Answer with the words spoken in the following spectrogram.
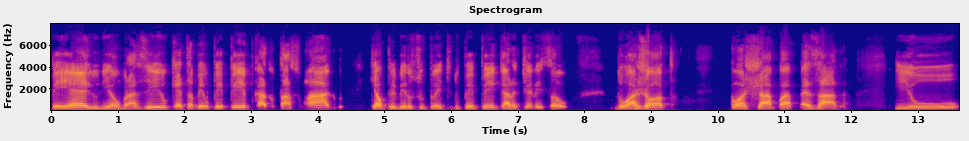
PL, União Brasil, que é também o PP, por causa do Tasso Magno, que é o primeiro suplente do PP, garante a eleição do AJ. É uma chapa pesada. E o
